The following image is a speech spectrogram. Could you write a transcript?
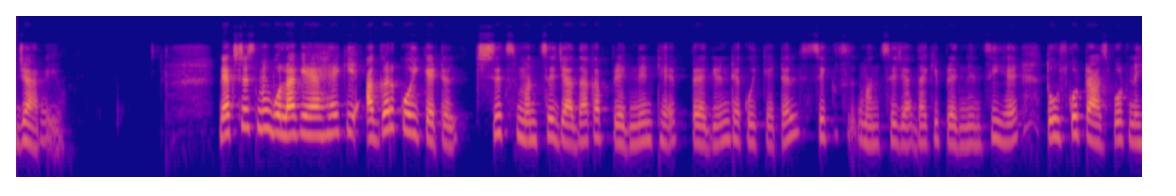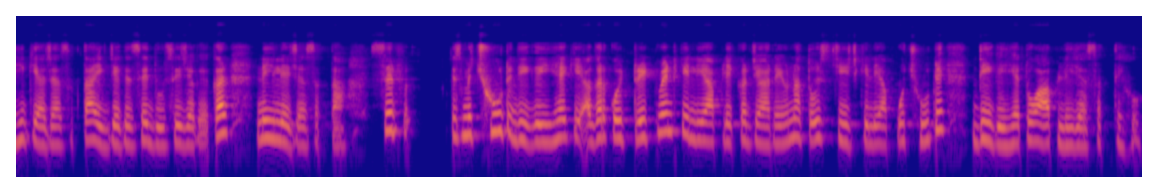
जा रहे हो। नेक्स्ट इसमें बोला गया है कि अगर कोई कैटल सिक्स मंथ से ज़्यादा का प्रेग्नेंट है प्रेग्नेंट है कोई कैटल सिक्स मंथ से ज़्यादा की प्रेगनेंसी है तो उसको ट्रांसपोर्ट नहीं किया जा सकता, एक जगह से दूसरी जगह कर नहीं ले जा सकता। सिर्फ़ इसमें छूट दी गई है कि अगर कोई ट्रीटमेंट के लिए आप लेकर जा रहे हो ना तो इस चीज़ के लिए आपको छूट दी गई है तो आप ले जा सकते हो।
